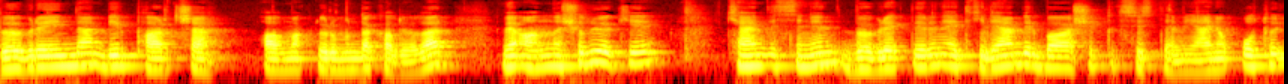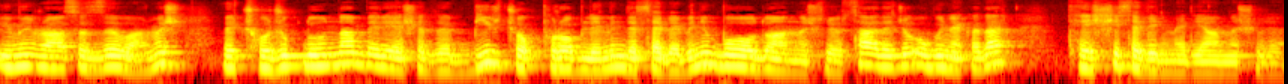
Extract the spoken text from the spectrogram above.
böbreğinden bir parça almak durumunda kalıyorlar. Ve anlaşılıyor ki kendisinin böbreklerini etkileyen bir bağışıklık sistemi yani otoimmün rahatsızlığı varmış ve çocukluğundan beri yaşadığı birçok problemin de sebebinin bu olduğu anlaşılıyor. Sadece o güne kadar teşhis edilmediği anlaşılıyor.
